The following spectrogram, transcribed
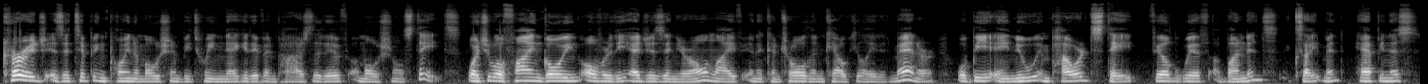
Courage is a tipping point emotion between negative and positive emotional states. What you will find going over the edges in your own life in a controlled and calculated manner will be a new empowered state filled with abundance, excitement, happiness,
